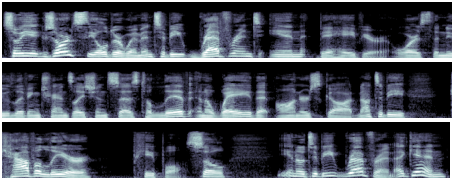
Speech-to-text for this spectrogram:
So he exhorts the older women to be reverent in behavior, or as the New Living Translation says, to live in a way that honors God, not to be cavalier people. So, you know, to be reverent. Again,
